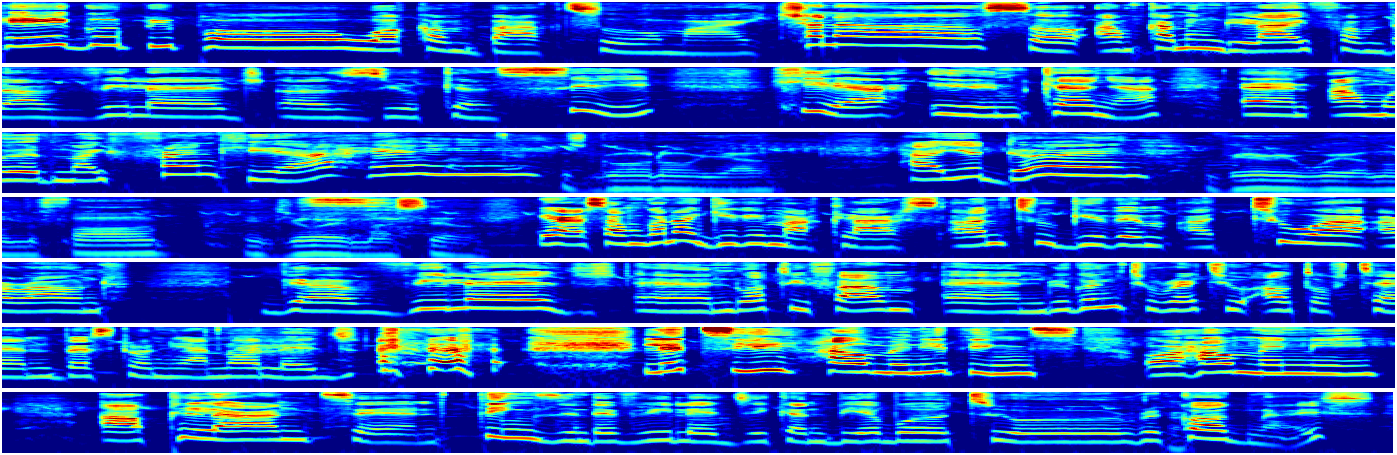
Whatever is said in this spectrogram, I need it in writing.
hey good people. Welcome back to my channel. So i'm coming live from the village as you can see here in kenya. And i'm with my friend here. Hey. What's going on, y'all? how you doing? Very well on the farm, enjoying myself. yeah so i'm gonna give him a class and to give him a tour around the village and what we farm and we're going to rate you out of 10 based on your knowledge. Let's see how many things or how many uh, plants and things in the village you can be able to recognize.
